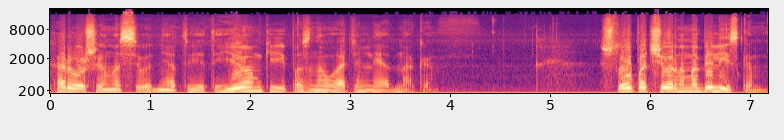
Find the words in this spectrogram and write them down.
Хорошие у нас сегодня ответы. Емкие и познавательные, однако. Что под черным обелиском?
